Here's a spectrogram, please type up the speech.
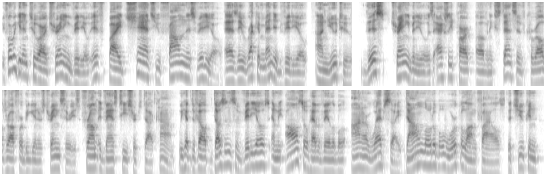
Before we get into our training video, if by chance you found this video as a recommended video on YouTube, this training video is actually part of an extensive CorelDRAW for Beginners training series from AdvancedTshirts.com. We have developed dozens of videos and we also have available on our website downloadable work-along files that you can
